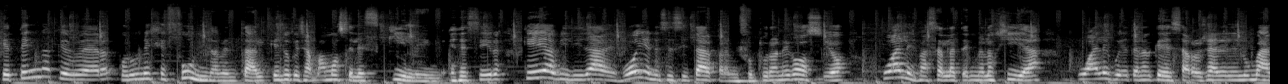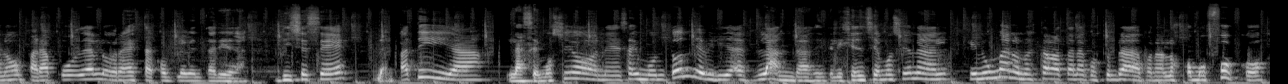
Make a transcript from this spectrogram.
que tenga que ver con un eje fundamental, que es lo que llamamos el skilling, es decir, qué habilidades voy a necesitar para mi futuro negocio, cuáles va a ser la tecnología cuáles voy a tener que desarrollar en el humano para poder lograr esta complementariedad. Dícese la empatía, las emociones, hay un montón de habilidades blandas de inteligencia emocional que el humano no estaba tan acostumbrado a ponerlos como foco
